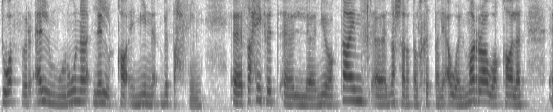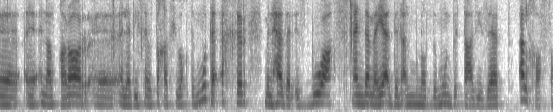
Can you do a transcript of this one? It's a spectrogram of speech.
توفر المرونة للقائمين بالتحصين. آه، صحيفة النيويورك تايمز آه، نشرت الخطة لأول مرة وقالت آه، أن القرار الذي سيتخذ في وقت متأخر من هذا الأسبوع عندما يأذن المنظمون بالتعزيزات الخاصة.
